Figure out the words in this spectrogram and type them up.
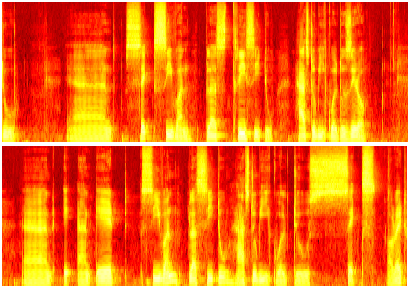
2 and 6c1 plus 3c2 has to be equal to 0 and and 8c1 plus c2 has to be equal to 6 all right?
